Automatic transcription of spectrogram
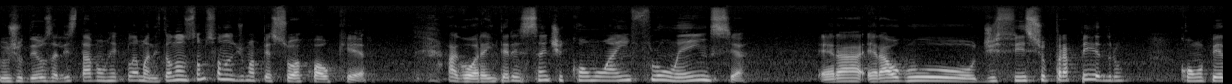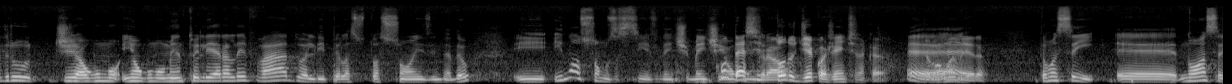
os judeus ali estavam reclamando. Então, nós não estamos falando de uma pessoa qualquer. Agora, é interessante como a influência era, era algo difícil para Pedro. Como Pedro, de algum, em algum momento, ele era levado ali pelas situações, entendeu? E, e nós somos assim, evidentemente, Acontece em algum grau. todo dia com a gente, né, cara? É, de alguma maneira. Então, assim, é, nossa,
